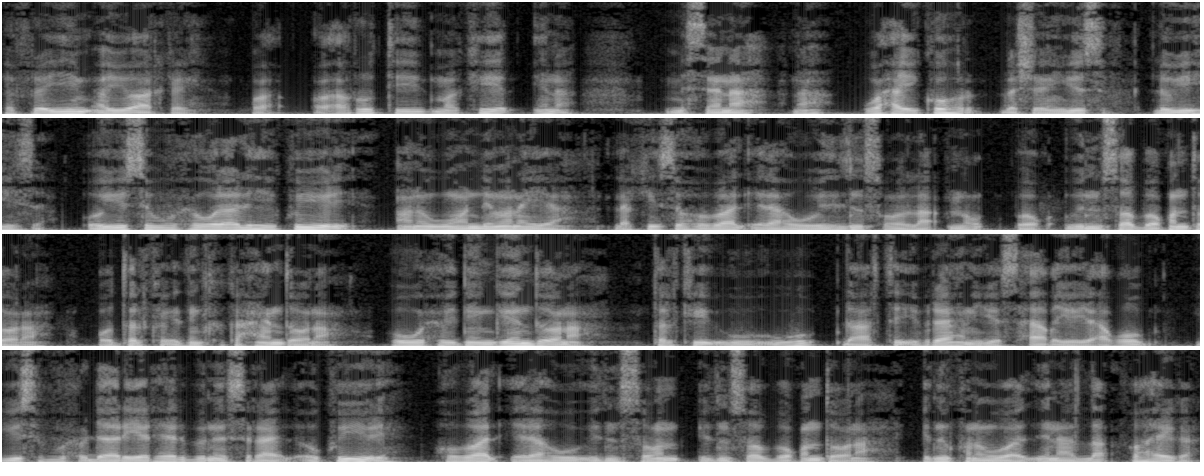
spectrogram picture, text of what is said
efrayim ayuu arkay. Oo carruurtii makiir ina misenahna waxay ka hor dhasheen yuusuf lowyihiisa oo yuusuf wuxuu walaalihii ku yidhi anigu waan dhimanayaa laakiinse hubaal ilaah wuu idin soo booqan doonaa oo dalka idinka kaxayn doonaa oo wuxuu idin geen doonaa dalkii uu ugu dhaartay ibraahim iyo isxaaq iyo yacquub. Yuusuf wuxuu dhaariyey reer binu israa'iil oo ku yidhi hubaal ilaah wuu idin soo booqan doonaa. Idinkuna waad inaad la fahayga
